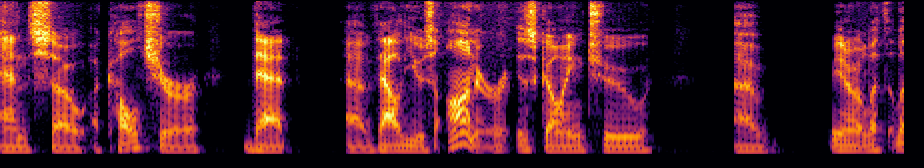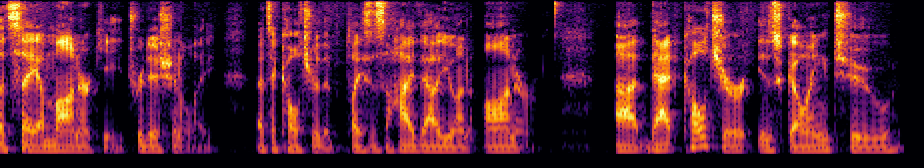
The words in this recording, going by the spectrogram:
And so a culture that uh, values honor is going to, uh, you know, let's, let's say a monarchy traditionally. That's a culture that places a high value on honor uh, that culture is going to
